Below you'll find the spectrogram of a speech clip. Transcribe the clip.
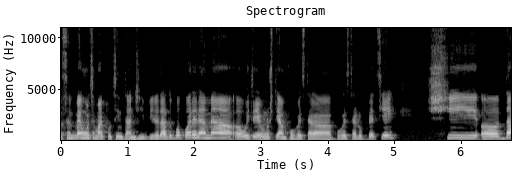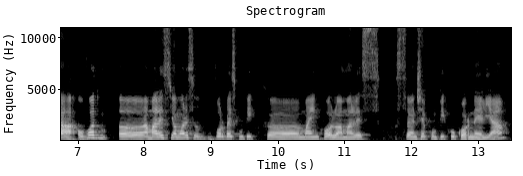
sunt mai mult sau mai puțin tangibile. Dar după părerea mea, uite, eu nu știam povestea, povestea Lucreției, și uh, da, o văd, uh, am ales, eu am ales să vorbesc un pic uh, mai încolo, am ales să încep un pic cu Cornelia,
